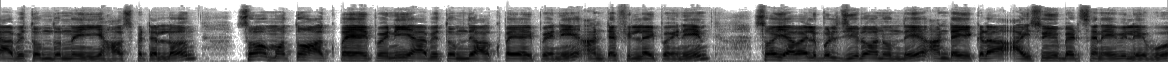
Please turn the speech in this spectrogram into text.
యాభై తొమ్మిది ఉన్నాయి ఈ హాస్పిటల్లో. సో మొత్తం ఆక్యుపై అయిపోయినాయి యాభై తొమ్మిది ఆక్యుపై అయిపోయినాయి అంటే ఫిల్ అయిపోయినాయి. సో అవైలబుల్ జీరో అని ఉంది. అంటే ఇక్కడ ఐసీయూ బెడ్స్ అనేవి లేవు.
